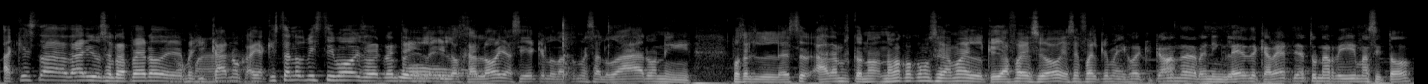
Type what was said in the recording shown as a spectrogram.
aquí está Darius, el rapero de mexicano, y aquí están los Beastie Boys, ¿se da cuenta? Y, y los jaló y así de que los vatos me saludaron y pues el este Adams, no, no me acuerdo cómo se llama, el que ya falleció, ese fue el que me dijo de que qué onda en inglés, de que a ver, tírate unas rimas y todo.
